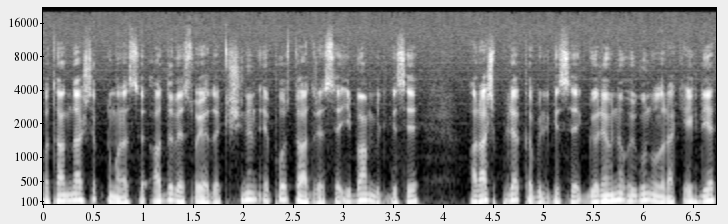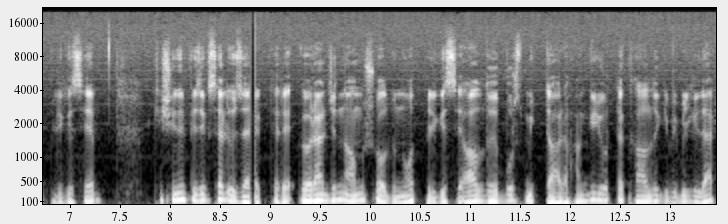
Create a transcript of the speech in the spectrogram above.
Vatandaşlık numarası, adı ve soyadı, kişinin e-posta adresi, IBAN bilgisi, araç plaka bilgisi, görevine uygun olarak ehliyet bilgisi, kişinin fiziksel özellikleri, öğrencinin almış olduğu not bilgisi, aldığı burs miktarı, hangi yurtta kaldığı gibi bilgiler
